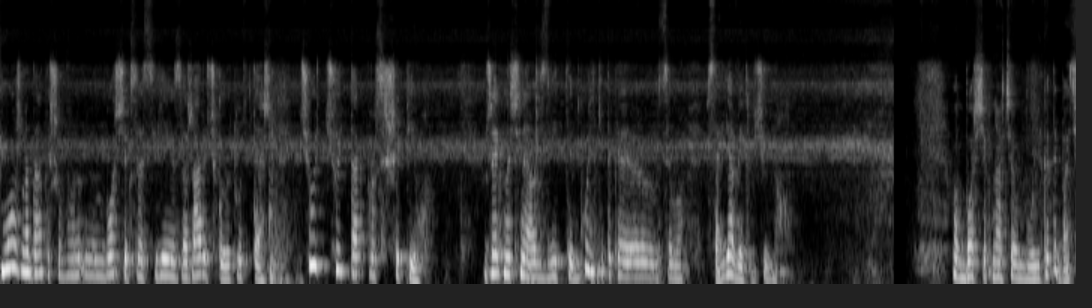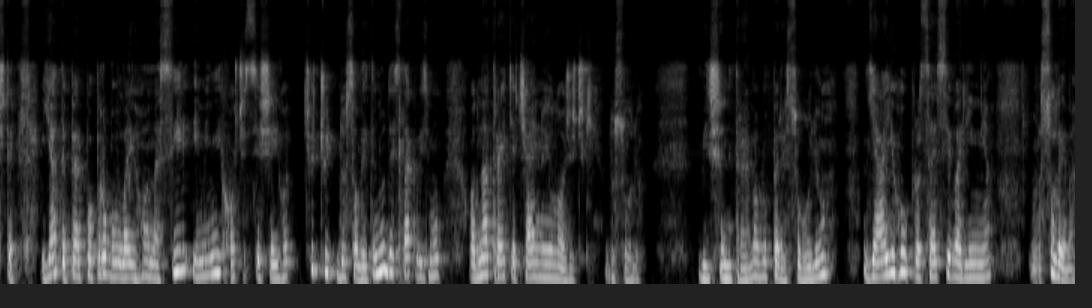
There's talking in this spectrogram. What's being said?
Можна дати, щоб борщик за цією зажарочкою тут теж чуть-чуть так прошипів. Вже як почне от звідти бульки, таке е, цього, все, я виключу його. От борщик почав булькати, бачите, я тепер попробувала його на сіль, і мені хочеться ще його чуть-чуть досолити. Ну, десь так візьму одна третя чайної ложечки досолю. Більше не треба, бо пересолю. Я його в процесі варіння солила.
